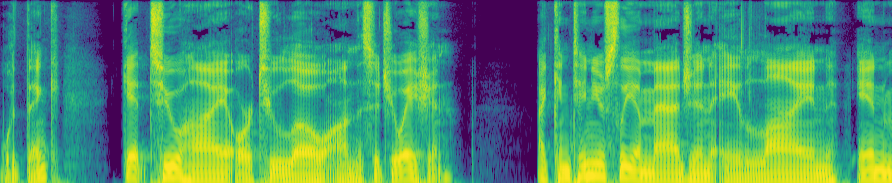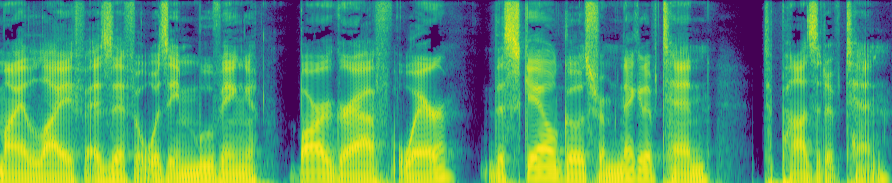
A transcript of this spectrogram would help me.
would think, get too high or too low on the situation. I continuously imagine a line in my life as if it was a moving bar graph where the scale goes from negative 10 to positive 10.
